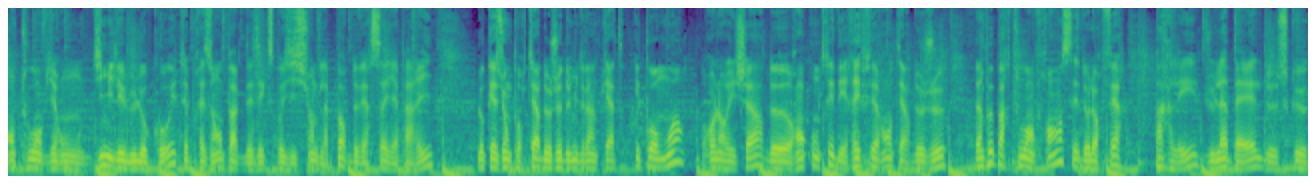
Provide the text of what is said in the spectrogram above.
En tout, environ 10 000 élus locaux étaient présents au parc des expositions de la Porte de Versailles à Paris. L'occasion pour Terre de Jeux 2024 et pour moi, Roland Richard, de rencontrer des référents Terre de Jeux d'un peu partout en France et de leur faire parler du label, de ce que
